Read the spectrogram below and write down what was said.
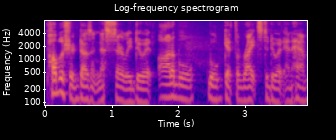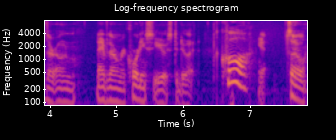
publisher doesn't necessarily do it, Audible will get the rights to do it and have their own they have their own recording studios to do it. Cool. Yeah. So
